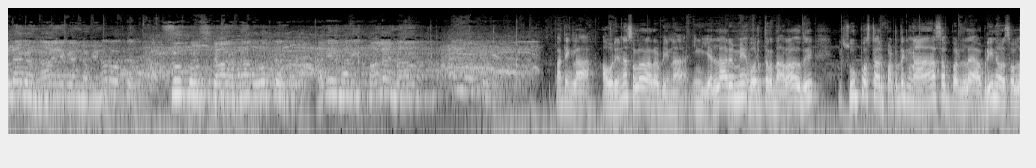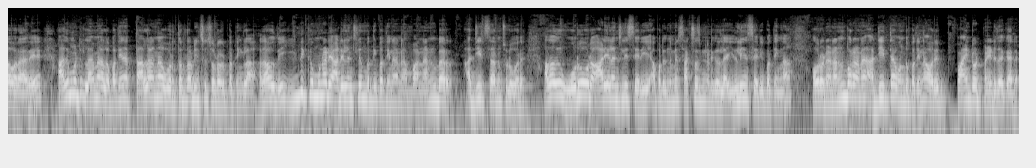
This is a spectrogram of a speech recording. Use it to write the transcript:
உலக நாயகன் அப்படின்னா ஒருத்தர். சூப்பர் ஸ்டார் நான் ஒருத்தர் அதே மாதிரி தலைனா அது அவர் என்ன சொல்ல வர்றாரு அப்படின்னா இங்கே எல்லாருமே ஒருத்தர் தான். அதாவது சூப்பர் ஸ்டார் பட்டத்துக்கு நான் ஆசைப்படல அப்படின்னு அவர் சொல்ல வராரு. அது மட்டும் இல்லாமல் அதில் பார்த்தீங்கன்னா தலைனா ஒருத்தர் தான் அப்படின்னு சொல்லி சொல்கிறார் பார்த்தீங்களா அதாவது இதுக்கு முன்னாடி ஆடியன்ஸ்லையும் பற்றி பார்த்தீங்கன்னா நம்ம நண்பர் அஜித் சார்னு சொல்லுவார். அதாவது ஒரு ஒரு ஆடியன்ஸ்லையும் சரி அப்புறம் இந்தமாதிரி சக்ஸஸ் நடக்கிறதுல இதுலையும் சரி பார்த்தீங்கன்னா அவரோட நண்பரான அஜித்தை வந்து பார்த்தீங்கன்னா அவர் பாயிண்ட் அவுட் பண்ணிட்டு தான் இருக்காரு.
